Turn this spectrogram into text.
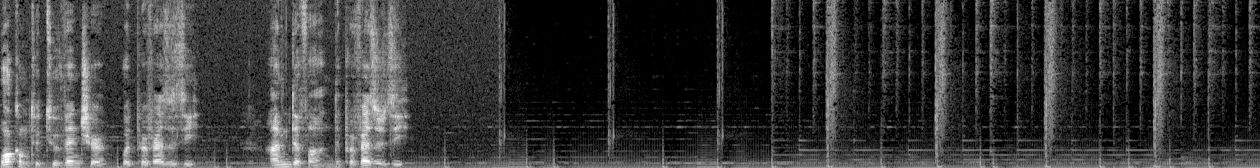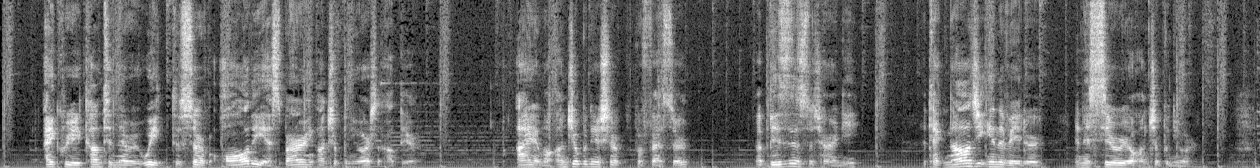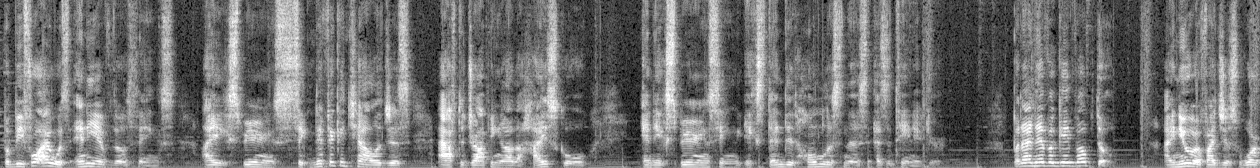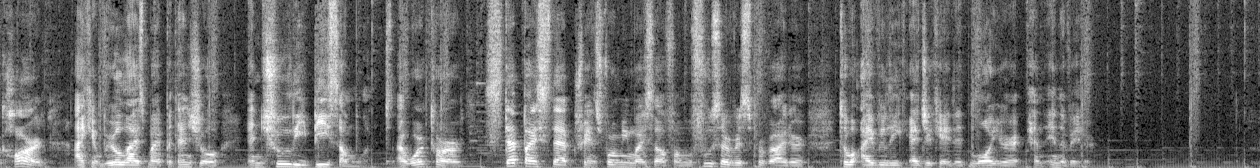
Welcome to To Venture with Professor Z. I'm Devon, the Professor Z. I create content every week to serve all the aspiring entrepreneurs out there. I am an entrepreneurship professor, a business attorney, a technology innovator, and a serial entrepreneur. But before I was any of those things, I experienced significant challenges after dropping out of high school and experiencing extended homelessness as a teenager. But I never gave up though. I knew if I just work hard, I can realize my potential and truly be someone. I worked hard, step by step, transforming myself from a food service provider to an Ivy League educated lawyer and innovator.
